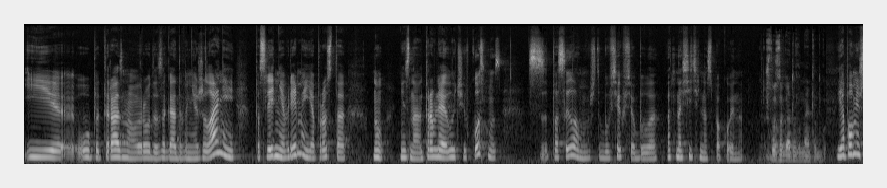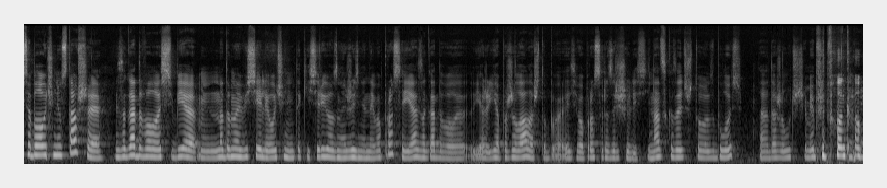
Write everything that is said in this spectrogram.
и опыт разного рода загадывания желаний. В последнее время я просто, ну, не знаю, отправляю лучи в космос с посылом, чтобы у всех все было относительно спокойно. Что загадывала на этот год? Я помню, что я была очень уставшая и загадывала себе, надо мной висели очень такие серьезные жизненные вопросы, и я загадывала, я, я пожелала, чтобы эти вопросы разрешились. И надо сказать, что сбылось, да, даже лучше, чем я предполагала.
